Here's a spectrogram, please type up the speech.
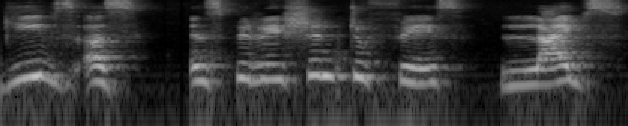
gives us inspiration to face life's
